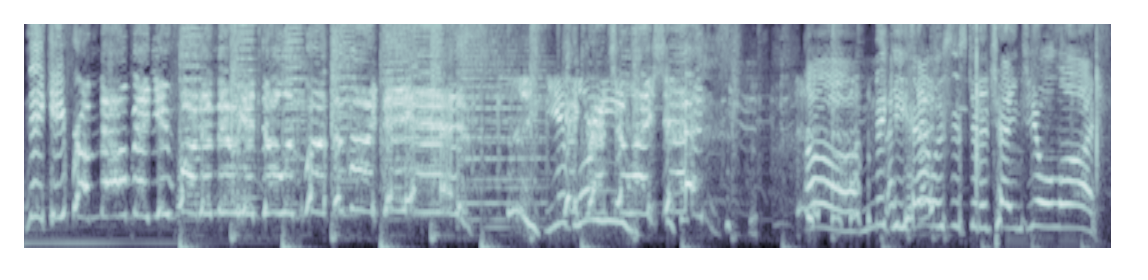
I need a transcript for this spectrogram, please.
Nikki from Melbourne, you've won a million dollars worth of ideas! Yeah. Congratulations! Oh, Nikki, how is this going to change your life?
